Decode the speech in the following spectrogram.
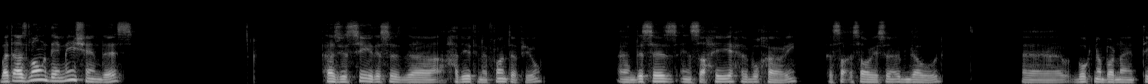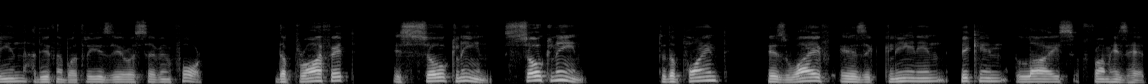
But as long they mention this, as you see, this is the hadith in front of you and this is in Sahih al-Bukhari uh, sorry Sunan Ibn Dawood uh, book number 19 hadith number 3074 the prophet is so clean so clean to the point his wife is cleaning picking lice from his head.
